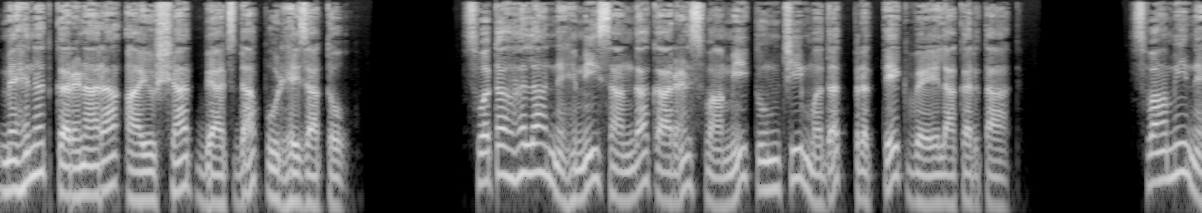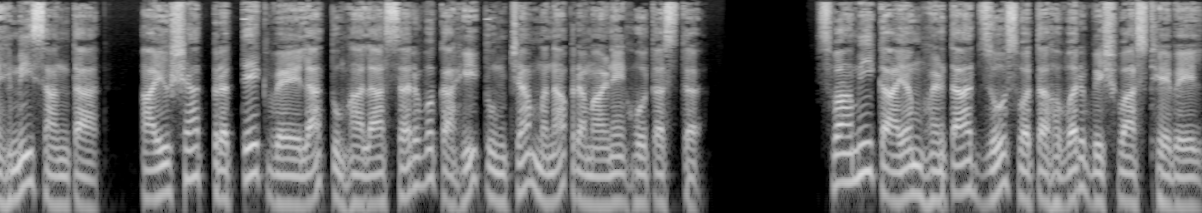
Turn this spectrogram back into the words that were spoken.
मेहनत करणारा आयुष्यात ब्याजदा पुढे जातो. स्वतःला नेहमी सांगा कारण स्वामी तुमची मदत प्रत्येक वेळेला करतात. स्वामी नेहमी सांगतात आयुष्यात प्रत्येक वेळेला तुम्हाला सर्व काही तुमच्या मनाप्रमाणे होत असतं. स्वामी कायम म्हणतात जो स्वतःवर विश्वास ठेवेल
